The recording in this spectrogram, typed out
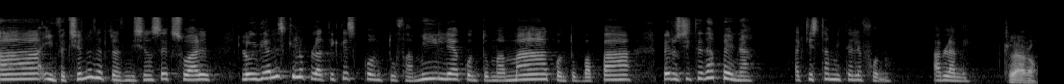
a infecciones de transmisión sexual, lo ideal es que lo platiques con tu familia, con tu mamá, con tu papá, pero si te da pena, aquí está mi teléfono, háblame. Claro.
